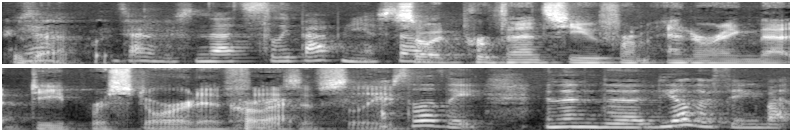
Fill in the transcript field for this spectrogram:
Yeah, exactly. exactly. And that's sleep apnea. So, So it prevents you from entering that deep restorative Correct. phase of sleep. absolutely. And then the the other thing about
